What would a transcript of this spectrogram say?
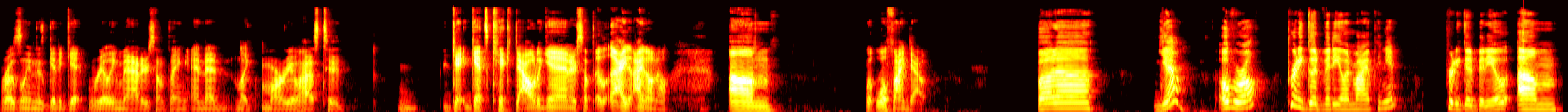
Rosalina is gonna get really mad or something, and then like Mario has to get gets kicked out again or something. I I don't know. Um, we'll- find out. But uh, yeah. Overall, pretty good video in my opinion. Pretty good video. Um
